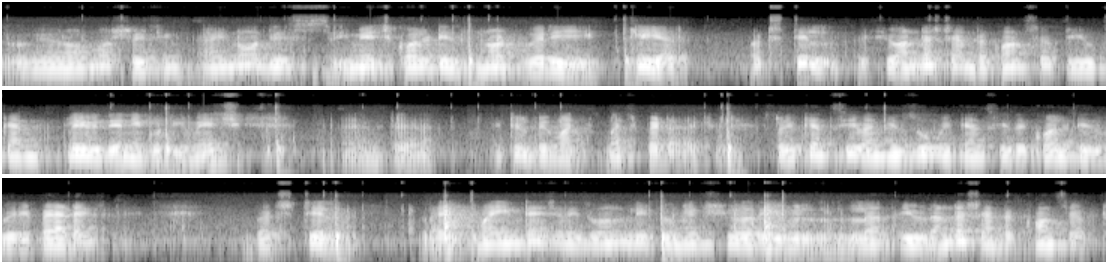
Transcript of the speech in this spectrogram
So we are almost reaching I know this image quality is not very clear but still if you understand the concept you can play with any good image and uh, it will be much much better actually. So you can see when you zoom you can see the quality is very bad actually. But still like my intention is only to make sure you will learn you will understand the concept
